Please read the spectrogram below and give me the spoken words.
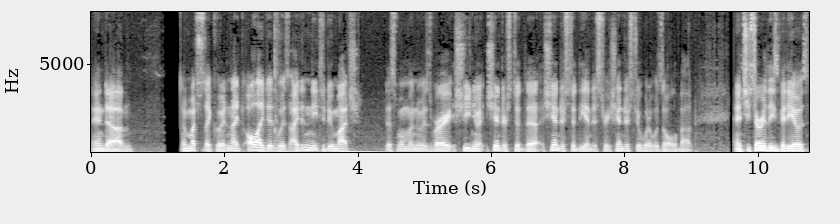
and um, as much as I could. And I all I did was I didn't need to do much. This woman was very she knew she understood the she understood the industry. She understood what it was all about, and she started these videos,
